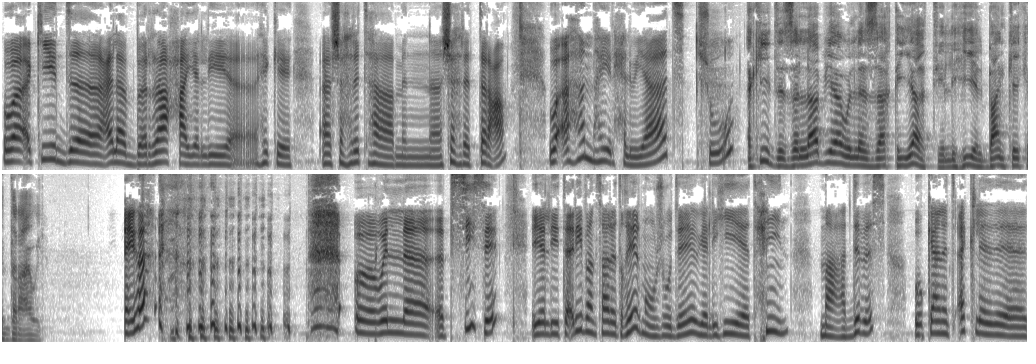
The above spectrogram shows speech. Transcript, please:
وأكيد آه، علب الراحة يلي آه، هيك شهرتها من شهرة درعا وأهم هي الحلويات شو؟ أكيد الزلابيا ولا الزاقيات اللي هي البان كيك الدرعاوي. أيوة. والبسيسة يلي تقريبا صارت غير موجودة ويلي هي طحين مع دبس. وكانت أكلة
